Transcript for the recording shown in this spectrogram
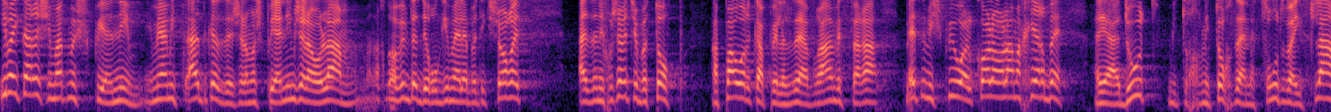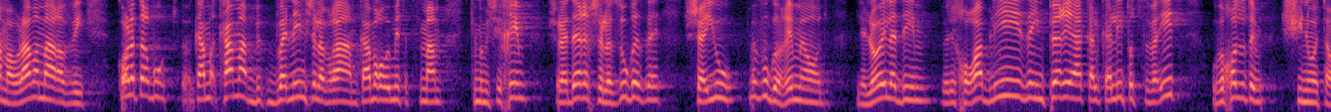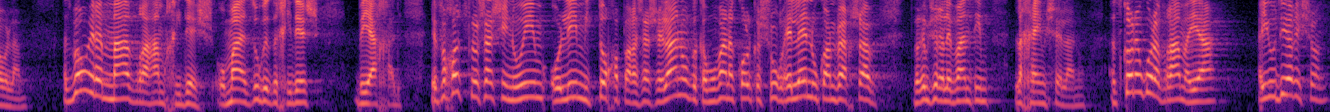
אם הייתה רשימת משפיענים, אם היה מצעד כזה של המשפיענים של העולם, אנחנו אוהבים את הדירוגים האלה בתקשורת, אז אני חושבת שבטופ הפאוור קאפל הזה, אברהם ושרה, בעצם השפיעו על כל העולם הכי הרבה. היהדות, מתוך, מתוך זה הנצרות והאסלאם, העולם המערבי, כל התרבות. כמה, כמה בנים של אברהם, כמה רואים את עצמם כממשיכים של הדרך של הזוג הזה, שהיו מבוגרים מאוד, ללא ילדים, ולכאורה בלי איזה אימפריה כלכלית או צבאית, ובכל זאת הם שינו את העולם. אז בואו נראה מה אברהם חידש, או מה הזוג הזה חידש ביחד. לפחות שלושה שינויים עולים מתוך הפרשה שלנו, וכמובן הכל קשור אלינו כאן ועכשיו, דברים שרלוונטיים לחיים שלנו. אז קודם כל, אברהם היה היהודי הראשון.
